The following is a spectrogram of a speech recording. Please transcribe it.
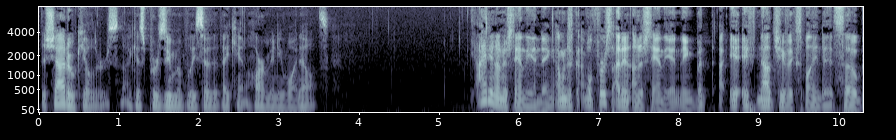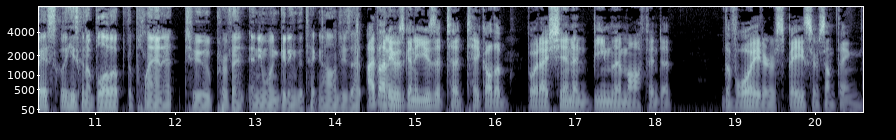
the shadow killers, I guess presumably so that they can't harm anyone else. I didn't understand the ending. I'm just well. First, I didn't understand the ending, but if now that you've explained it, so basically, he's going to blow up the planet to prevent anyone getting the technologies that I thought he uh, was going to use it to take all the Bodai Shin and beam them off into the void or space or something.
